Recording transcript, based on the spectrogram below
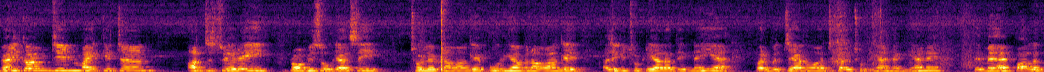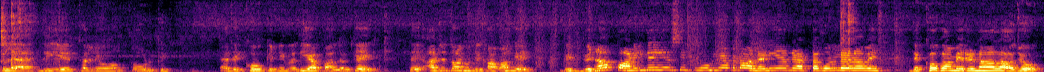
ਵੈਲਕਮ ਜੀ ਇਨ ਮਾਈ ਕਿਚਨ। ਅੱਜ ਸਵੇਰੇ ਹੀ ਪ੍ਰੋਮਿਸ ਹੋ ਗਿਆ ਸੀ, ਛੋਲੇ ਬਣਾਵਾਂਗੇ, ਪੂਰੀਆਂ ਬਣਾਵਾਂਗੇ। ਅਜੇ ਕਿ ਛੁੱਟੀ ਵਾਲਾ ਦਿਨ ਨਹੀਂ ਹੈ, ਪਰ ਬੱਚਿਆਂ ਨੂੰ ਅੱਜ ਕੱਲ ਛੁੱਟੀਆਂ ਹੈਗੀਆਂ ਨੇ ਤੇ ਮੈਂ ਪਾਲਕ ਲੈ ਦੀ ਏ ਥੱਲਿਓਂ ਤੋੜ ਕੇ। ਇਹ ਦੇਖੋ ਕਿੰਨੀ ਵਧੀਆ ਪਾਲਕ ਹੈ ਤੇ ਅੱਜ ਤੁਹਾਨੂੰ ਦਿਖਾਵਾਂਗੇ ਵੀ ਬਿਨਾ ਪਾਣੀ ਦੇ ਹੀ ਅਸੀਂ ਪੂਰੀਆਂ ਬਣਾ ਲੈਣੀਆਂ ਨੇ, ਆਟਾ ਗੁੰਨ ਲੈਣਾ ਵੇ। ਦੇਖੋਗਾ ਮੇਰੇ ਨਾਲ ਆ ਜਾਓ।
